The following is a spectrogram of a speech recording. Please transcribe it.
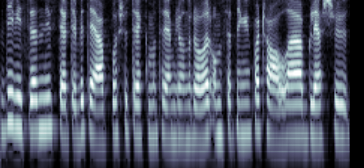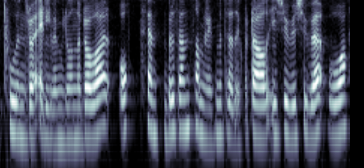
De viser en justert EBTA på 23,3 millioner dollar. Omsetningen i kvartalet ble 211 millioner dollar, opp 15% sammenlignet med tredje kvartal i 2020. og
